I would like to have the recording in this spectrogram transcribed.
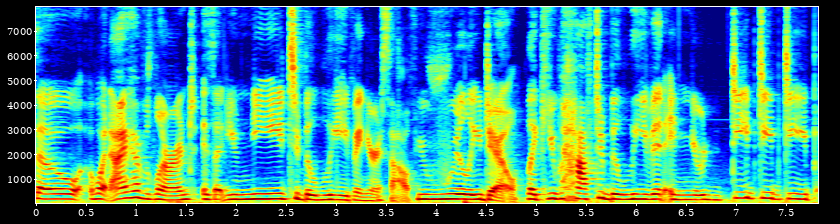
So, what I have learned is that you need to believe in yourself. You really do. Like, you have to believe it in your deep, deep, deep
